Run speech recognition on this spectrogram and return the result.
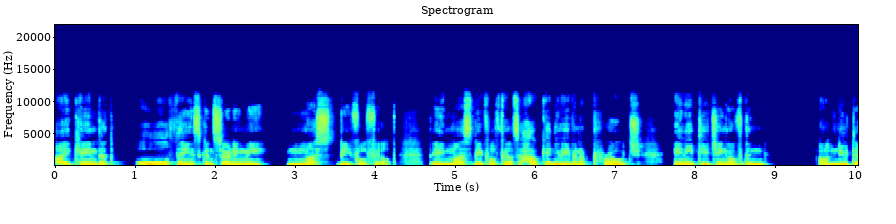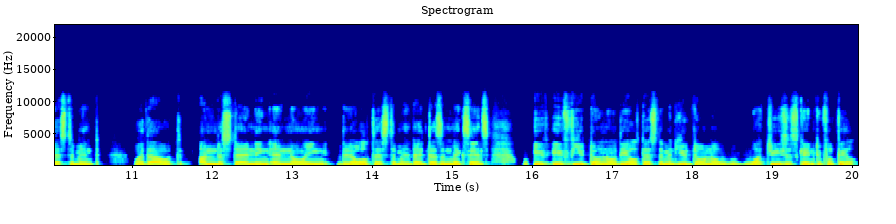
I came that all things concerning me must be fulfilled. They must be fulfilled. So how can you even approach any teaching of the uh, New Testament without understanding and knowing the Old Testament? It doesn't make sense. If, if you don't know the Old Testament, you don't know what Jesus came to fulfill.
